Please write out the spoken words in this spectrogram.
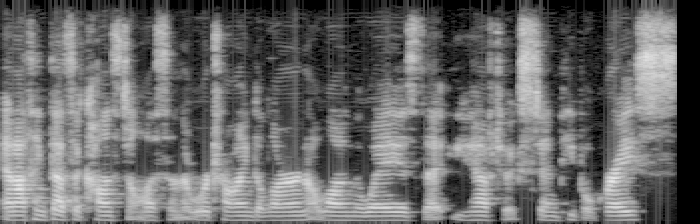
And I think that's a constant lesson that we're trying to learn along the way is that you have to extend people grace.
